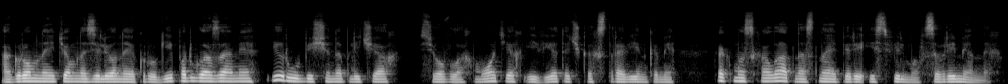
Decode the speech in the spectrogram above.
Огромные темно-зеленые круги под глазами и рубище на плечах. Все в лохмотьях и веточках с травинками, как масхалат на снайпере из фильмов современных.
